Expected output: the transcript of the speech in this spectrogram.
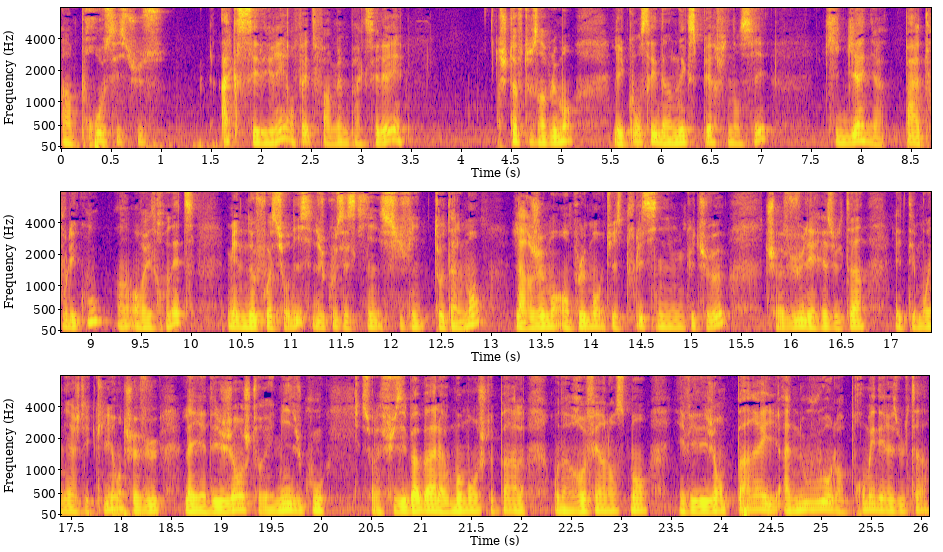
un processus accéléré, en fait, enfin même pas accéléré, je t'offre tout simplement les conseils d'un expert financier qui gagne pas à tous les coups, hein, on va être honnête, mais 9 fois sur 10, et du coup c'est ce qui suffit totalement, largement, amplement, utilise tous les synonymes que tu veux. Tu as vu les résultats, les témoignages des clients, tu as vu, là il y a des gens, je t'aurais mis du coup sur la fusée Baba, là au moment où je te parle, on a refait un lancement, il y avait des gens pareils, à nouveau on leur promet des résultats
